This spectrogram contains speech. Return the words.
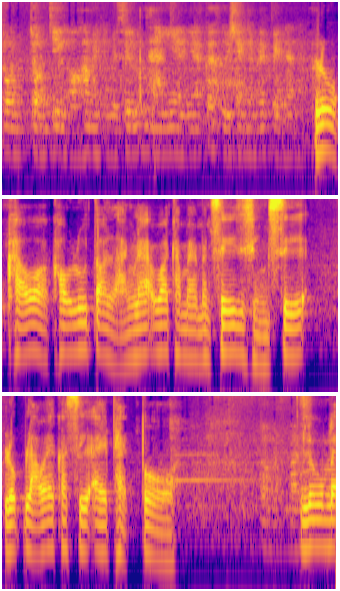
จนจนจริงเหรอทำไมถึงไปซื้อรุ่นนี้อะไรเงี้ยก็คือใช้เงินไม่เป็นนั่นแหละลูกเขาอะเขารู้ตอนหลังแล้วว่าทำไมมันซื้อถึงซื้อลบเราให้เขาซื้อ iPad Pro ก็มันมันรู้ไหม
